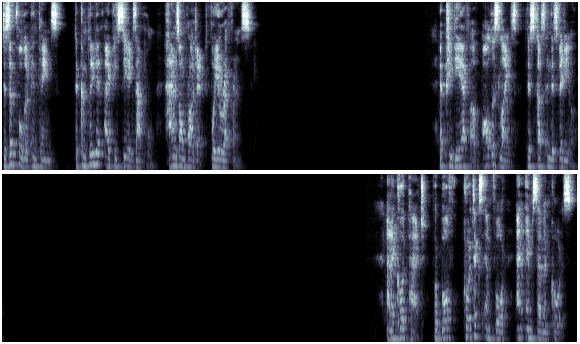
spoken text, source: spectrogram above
The zip folder contains the completed IPC example hands-on project for your reference. A PDF of all the slides discussed in this video. And a code patch for both Cortex-M4 and M7 cores.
